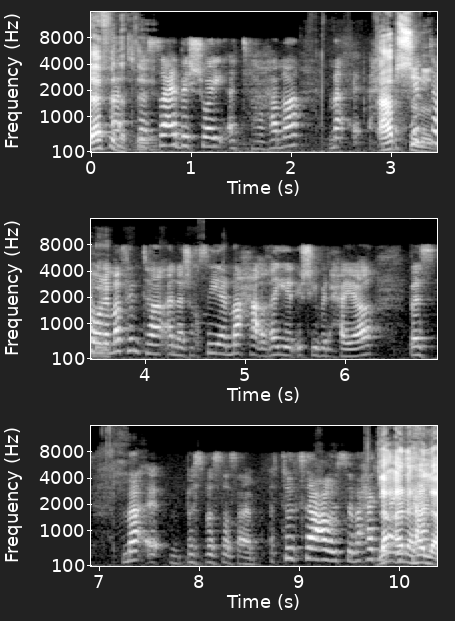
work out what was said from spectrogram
definitely. فصعب شوي أتفهمها. ما Absolutely. فهمتها ولا ما فهمتها أنا شخصيا ما حأغير إشي بالحياة بس ما بس بستصعب. ثلث ساعة ولسه ما حكينا لا، عن هلا-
